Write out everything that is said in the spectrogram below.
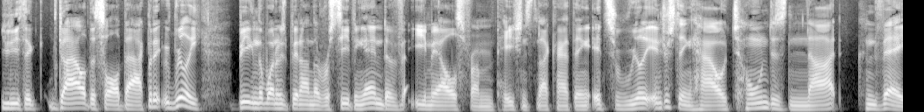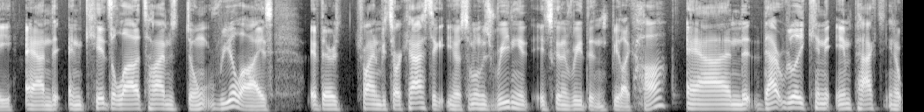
you need to dial this all back. But it really, being the one who's been on the receiving end of emails from patients and that kind of thing, it's really interesting how tone does not convey, and and kids a lot of times don't realize if they're trying to be sarcastic, you know, someone who's reading it is going to read it and be like, "Huh," and that really can impact, you know,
